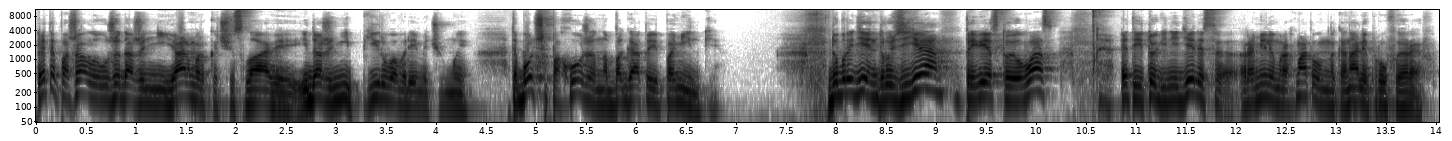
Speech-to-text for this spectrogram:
Это, пожалуй, уже даже не ярмарка тщеславия и даже не пир во время чумы. Это больше похоже на богатые поминки. Добрый день, друзья! Приветствую вас. Это итоги недели с Рамилем Рахматовым на канале Proof.rf.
